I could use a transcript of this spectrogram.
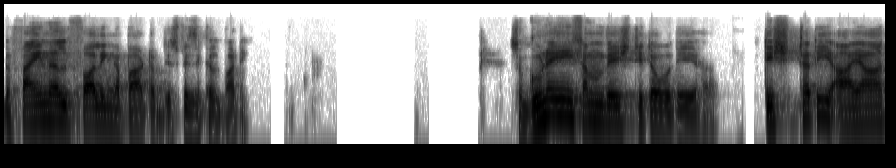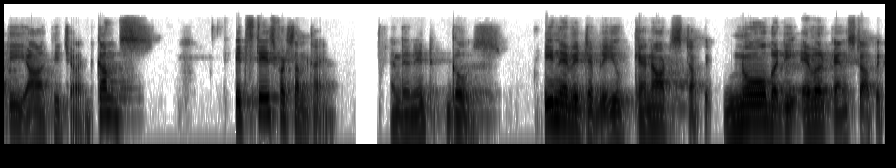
the final falling apart of this physical body. So, gunai samveshtito deha, tishtati ayati yati cha. It comes it stays for some time and then it goes. Inevitably, you cannot stop it. Nobody ever can stop it.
